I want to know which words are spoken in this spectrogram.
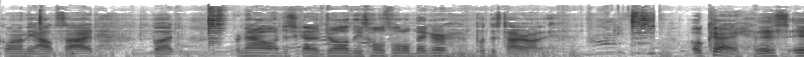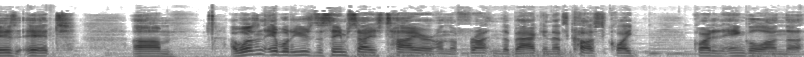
going on the outside, but for now, I just gotta drill these holes a little bigger, and put this tire on it. Okay, this is it. Um, I wasn't able to use the same size tire on the front and the back, and that's caused quite quite an angle on the,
